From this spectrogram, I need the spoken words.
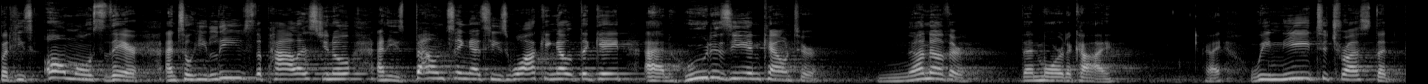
but he's almost there. And so he leaves the palace, you know, and he's bouncing as he's walking out the gate. And who does he encounter? None other than Mordecai. Right? We need to trust that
